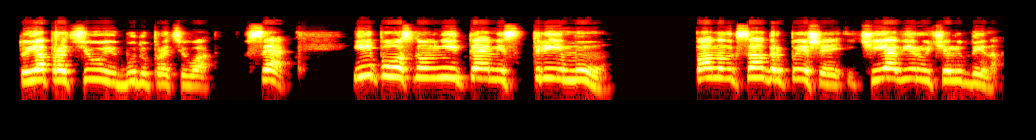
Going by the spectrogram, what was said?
то я працюю і буду працювати. Все. І по основній темі стріму. Пан Олександр пише, чи я віруюча людина.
